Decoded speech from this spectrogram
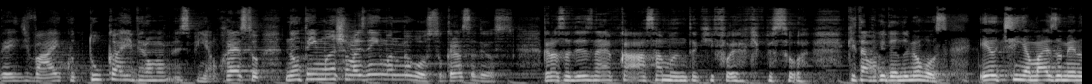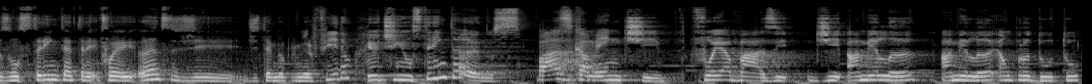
daí vai, cutuca e virou uma espinha. O resto não tem mancha mais nenhuma no meu rosto, graças a Deus. Graças a Deus, na época, a Samanta, que foi a pessoa que tava cuidando do meu rosto. Eu tinha mais ou menos uns 33, foi antes de, de ter meu primeiro filho, eu tinha uns 30 anos. Basicamente, foi a base de amelã. Amelã é um produto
